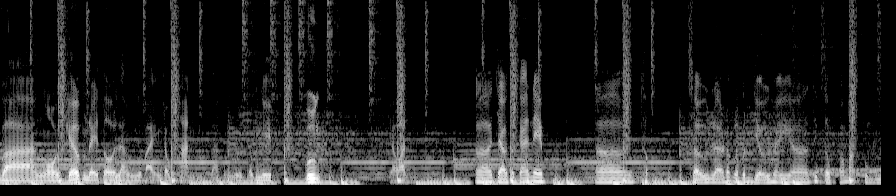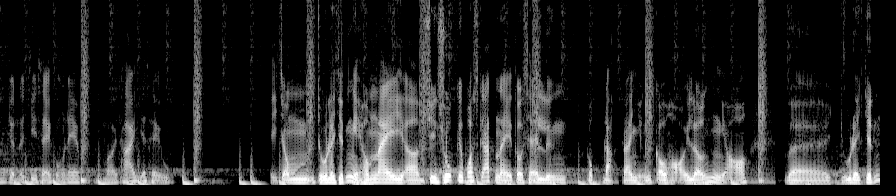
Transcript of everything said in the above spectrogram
và ngồi kế bên đây tôi là người bạn đồng hành và cũng người đồng nghiệp Vương. Chào anh. Ờ, chào tất cả anh em Ờ, thật sự là rất là vinh dự khi ờ, tiếp tục có mặt cùng chương trình để chia sẻ cùng anh em mời Thái giới thiệu Thì trong chủ đề chính ngày hôm nay ờ, xuyên suốt cái podcast này tôi sẽ liên tục đặt ra những câu hỏi lớn nhỏ về chủ đề chính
